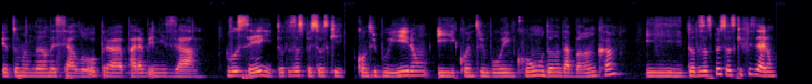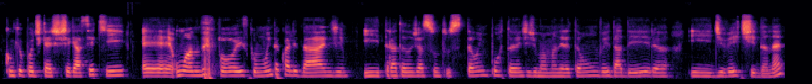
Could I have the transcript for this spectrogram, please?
Eu tô mandando esse alô para parabenizar você e todas as pessoas que contribuíram e contribuem com o dono da banca e todas as pessoas que fizeram com que o podcast chegasse aqui é, um ano depois, com muita qualidade e tratando de assuntos tão importantes de uma maneira tão verdadeira e divertida, né?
